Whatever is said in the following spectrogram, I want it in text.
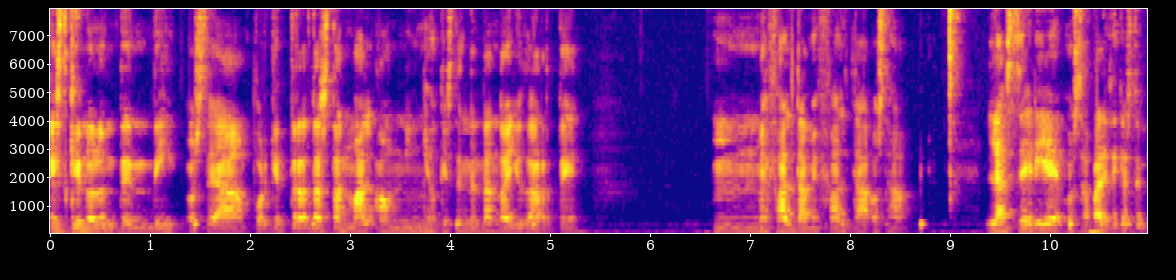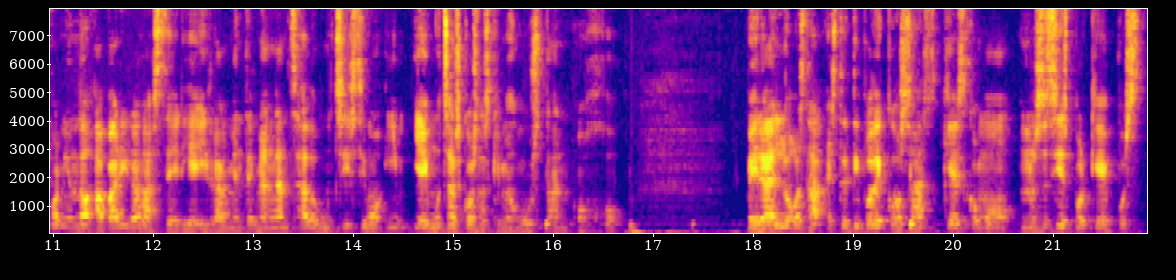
Es que no lo entendí. O sea, ¿por qué tratas tan mal a un niño que está intentando ayudarte? Mm, me falta, me falta. O sea, la serie, o sea, parece que estoy poniendo a parir a la serie y realmente me ha enganchado muchísimo y hay muchas cosas que me gustan, ojo. Pero luego está este tipo de cosas que es como, no sé si es porque, pues,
